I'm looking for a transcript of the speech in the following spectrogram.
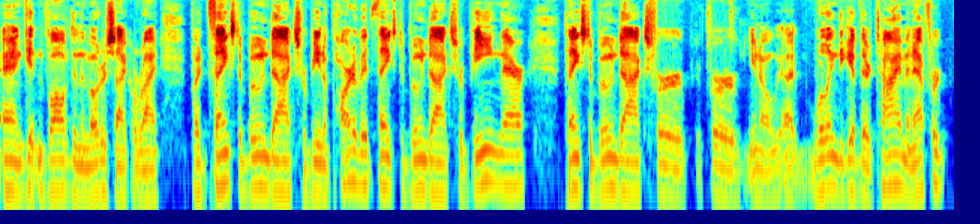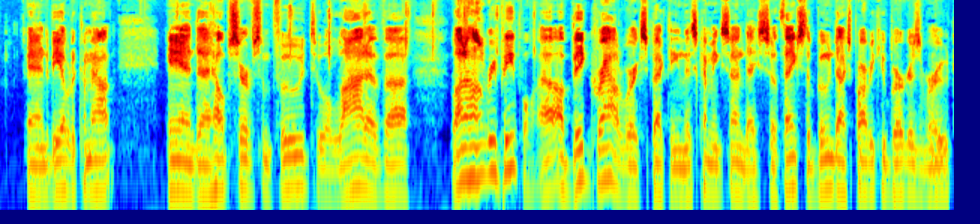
and get involved in the motorcycle ride. But thanks to Boondocks for being a part of it. Thanks to Boondocks for being there. Thanks to Boondocks for, for, you know, uh, willing to give their time and effort and to be able to come out and uh, help serve some food to a lot of uh, a lot of hungry people. Uh, a big crowd we're expecting this coming Sunday. So thanks to Boondocks Barbecue Burgers and Root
